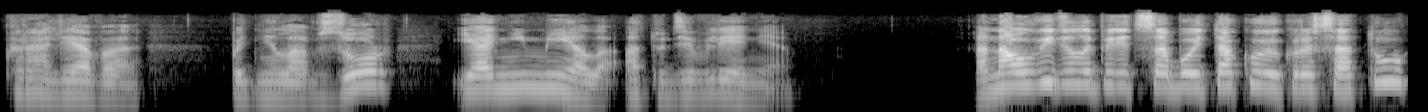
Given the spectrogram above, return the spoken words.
Королева подняла взор и онемела от удивления. Она увидела перед собой такую красоту,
